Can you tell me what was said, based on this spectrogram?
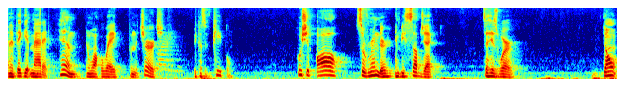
And that they get mad at Him and walk away from the church because of people who should all surrender and be subject to His word. Don't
